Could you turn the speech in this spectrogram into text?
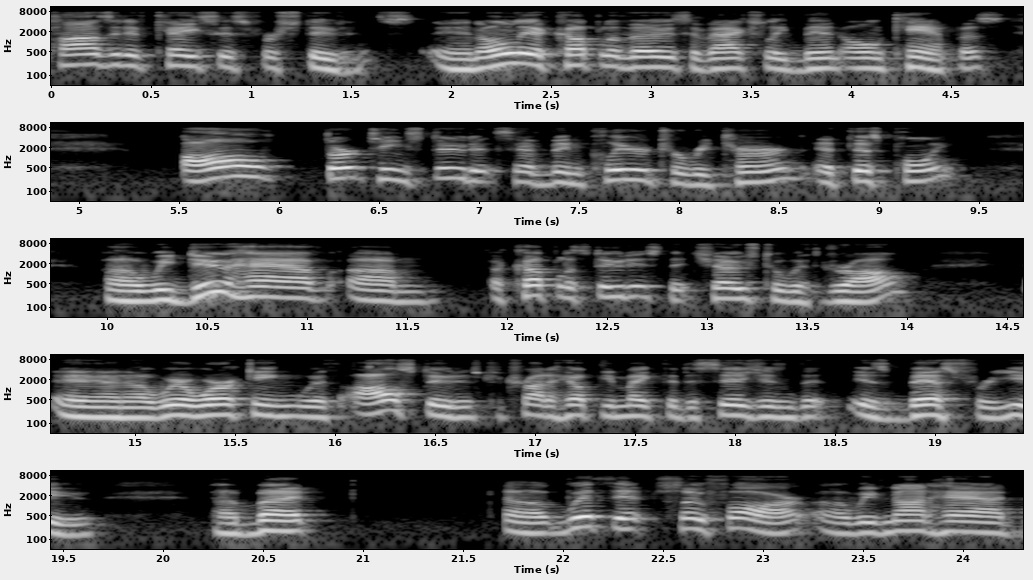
positive cases for students, and only a couple of those have actually been on campus. All 13 students have been cleared to return at this point. Uh, we do have um, a couple of students that chose to withdraw, and uh, we're working with all students to try to help you make the decision that is best for you. Uh, but uh, with it so far, uh, we've not had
